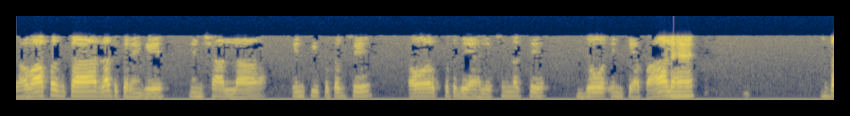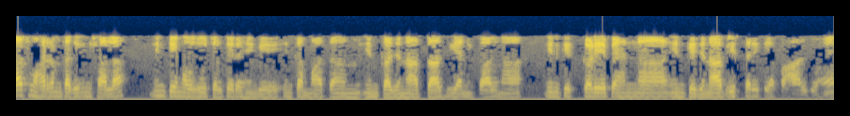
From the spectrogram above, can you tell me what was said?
روافظ کا رد کریں گے انشاءاللہ ان کی کتب سے اور کتب اہل سنت سے جو ان کے افعال ہیں۔ دس محرم تک انشاءاللہ ان کے موضوع چلتے رہیں گے۔ ان کا ماتم، ان کا جناب تازیہ نکالنا، ان کے کڑے پہننا، ان کے جناب اس طرح کے افعال جو ہیں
